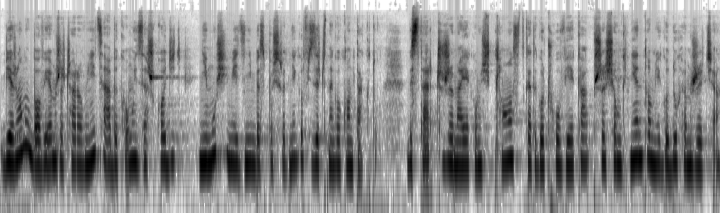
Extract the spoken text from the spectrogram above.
Wierzono bowiem, że czarownica, aby komuś zaszkodzić, nie musi mieć z nim bezpośredniego fizycznego kontaktu. Wystarczy, że ma jakąś cząstkę tego człowieka przesiąkniętą jego duchem życia.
